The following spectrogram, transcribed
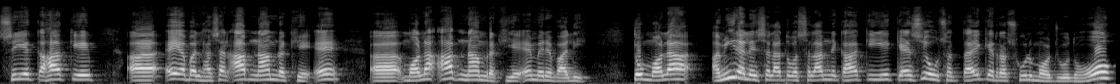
से ये कहा कि ए अबल हसन, आप नाम रखिए, ए मौला, आप नाम रखिए, ए मेरे वाली। तो मौला अमीर सलाम ने कहा कि ये कैसे हो सकता है कि रसूल मौजूद हो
